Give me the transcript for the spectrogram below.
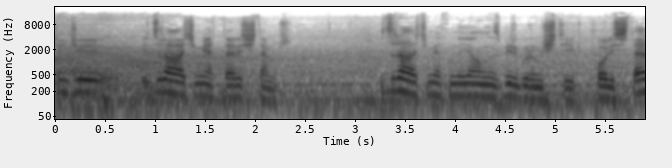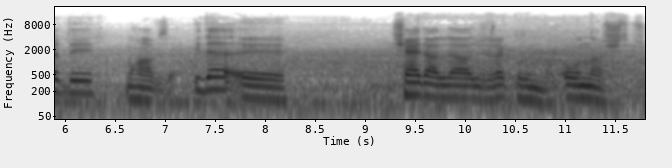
Çünki icra hakimiyyətləri işləmir. İcra hakimiyyətində yalnız bir qurum işləyir. Polislərdir, mühafizə. Bir də e, şəhid ailələri üzrə qurum var. Onlar işləyir.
